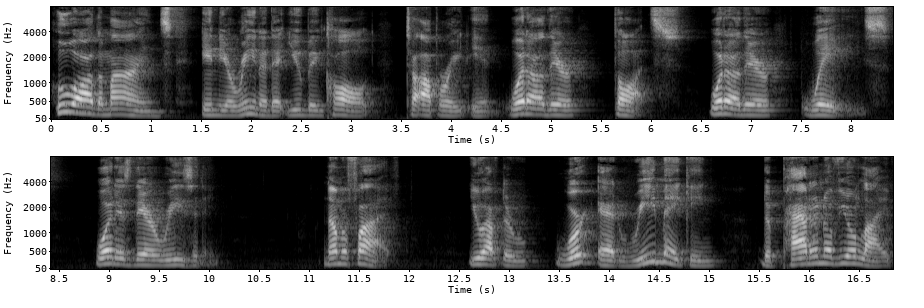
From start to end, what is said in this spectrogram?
Who are the minds in the arena that you've been called to operate in? What are their thoughts? What are their ways? What is their reasoning? Number five, you have to work at remaking the pattern of your life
